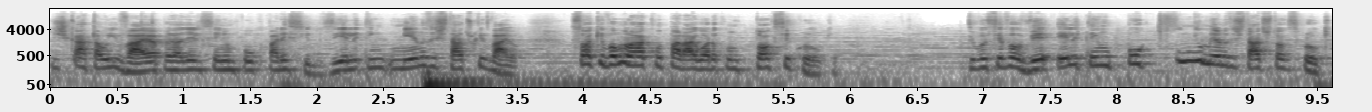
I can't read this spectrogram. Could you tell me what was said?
descartar o Ivile, apesar de eles serem um pouco parecidos. E ele tem menos status que o Ivile. Só que vamos lá comparar agora com o Toxicroak. Se você for ver, ele tem um pouquinho menos status Toxicroak.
